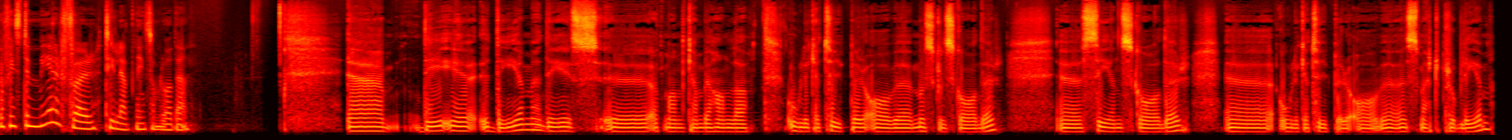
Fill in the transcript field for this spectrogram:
Vad finns det mer för tillämpningsområden? Det är ödem, det är eh, att man kan behandla olika typer av eh, muskelskador, eh, senskador, olika typer av smärtproblem.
